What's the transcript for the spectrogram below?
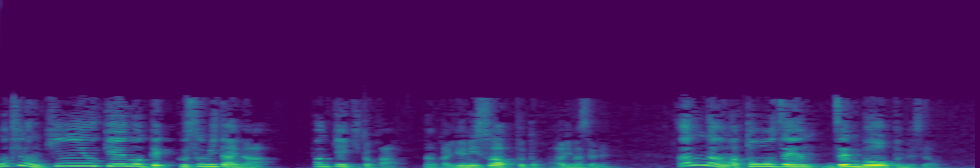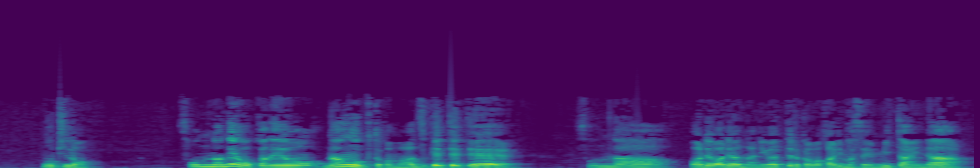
もちろん金融系の DEX みたいな Pancake とか、なんか Uniswap とかありますよね。あんなんは当然全部オープンですよ。もちろん。そんなね、お金を何億とかも預けてて、そんな我々は何をやってるかわかりませんみたいな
